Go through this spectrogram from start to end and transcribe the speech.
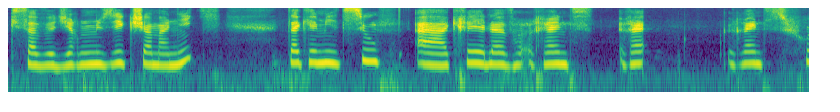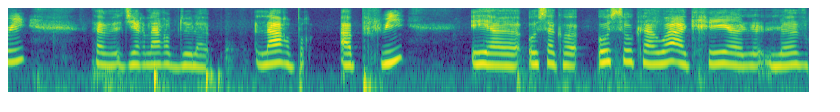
qui ça veut dire musique chamanique. Takemitsu a créé l'œuvre Rens, ça veut dire l'arbre de la l'arbre à pluie. Et euh, Osaka, Osokawa a créé euh, l'œuvre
